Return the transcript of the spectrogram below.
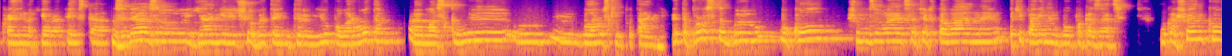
краінах еўрапейскага звязу я не лічу гэта інтэрв'ю паваротам Москвы у беларускім пытанні это просто быў укол что называется фехтавальны які павінен быў паказаць лукашенко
